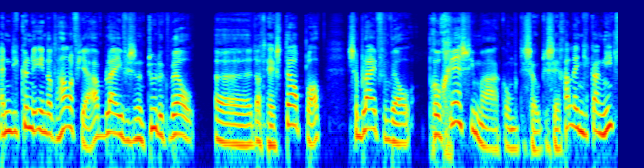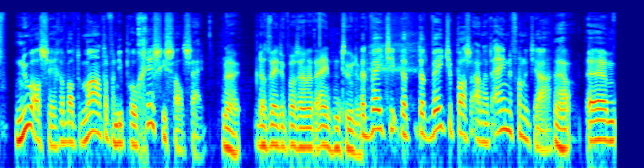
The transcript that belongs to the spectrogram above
En die kunnen in dat half jaar blijven ze natuurlijk wel... eh, dat herstelpad, ze blijven wel progressie maken, om het zo te zeggen. Alleen je kan niet nu al zeggen wat de mate van die progressie zal zijn. Nee, dat weten we pas aan het eind natuurlijk. Dat weet je, dat, dat weet je pas aan het einde van het jaar. Ja. Ehm,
